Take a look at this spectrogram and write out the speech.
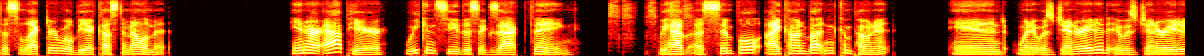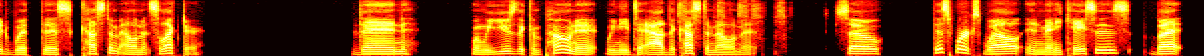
the selector will be a custom element. In our app here, we can see this exact thing we have a simple icon button component. And when it was generated, it was generated with this custom element selector. Then when we use the component, we need to add the custom element. So this works well in many cases, but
